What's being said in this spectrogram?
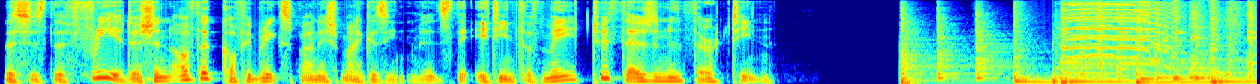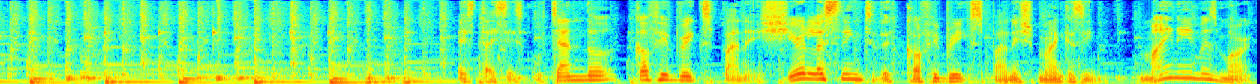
This is the free edition of the Coffee Break Spanish magazine. It's the 18th of May, 2013. Estáis escuchando Coffee Break Spanish. You're listening to the Coffee Break Spanish magazine. My name is Mark,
